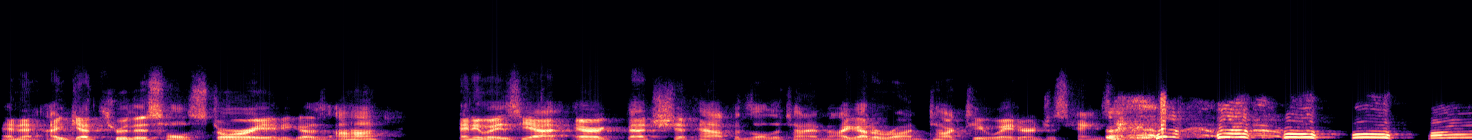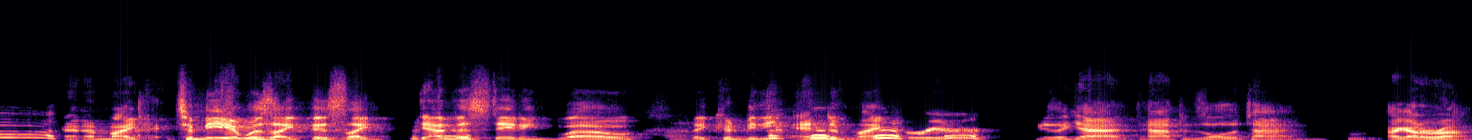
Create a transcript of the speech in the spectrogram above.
And I get through this whole story, and he goes, "Uh huh." Anyways, yeah, Erik, that shit happens all the time. I got to run. Talk to you later, and just hangs up. And I'm like, to me, it was like this like devastating blow that could be the end of my career. He's like, yeah, it happens all the time. I got to run.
